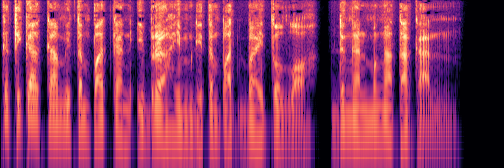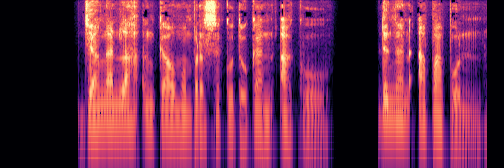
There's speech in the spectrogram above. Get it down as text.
ketika kami tempatkan Ibrahim di tempat Baitullah dengan mengatakan, Janganlah engkau mempersekutukan aku dengan apapun,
